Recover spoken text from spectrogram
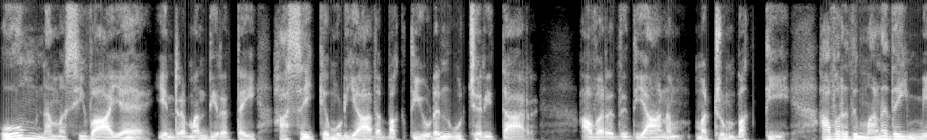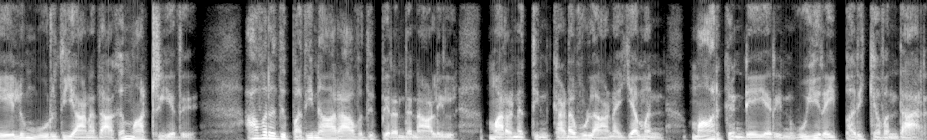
ஓம் நம சிவாய என்ற மந்திரத்தை அசைக்க முடியாத பக்தியுடன் உச்சரித்தார். அவரது தியானம் மற்றும் பக்தி அவரது மனதை மேலும் உறுதியானதாக மாற்றியது. அவரது பதினாறாவது பிறந்த நாளில் மரணத்தின் கடவுளான யமன் மார்க்கண்டேயரின் உயிரை பறிக்க வந்தார்.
